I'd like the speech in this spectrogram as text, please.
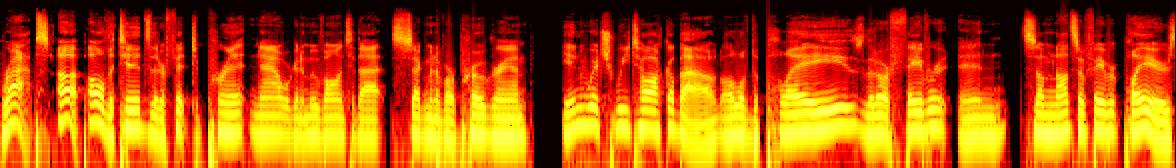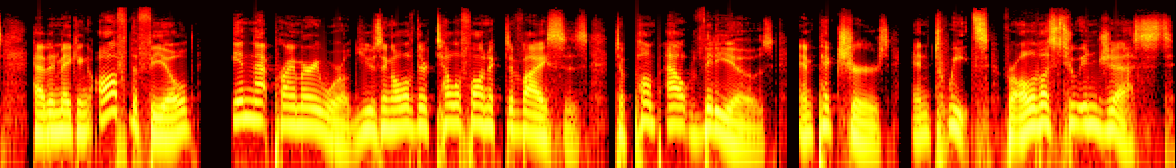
wraps up all the TIDs that are fit to print. Now we're going to move on to that segment of our program in which we talk about all of the plays that our favorite and some not so favorite players have been making off the field in that primary world, using all of their telephonic devices to pump out videos and pictures and tweets for all of us to ingest.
